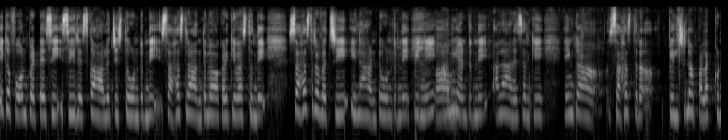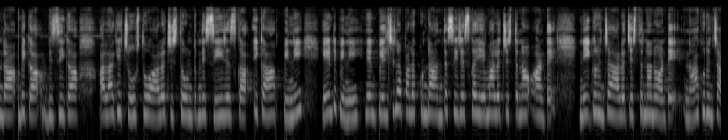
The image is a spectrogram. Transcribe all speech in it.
ఇక ఫోన్ పెట్టేసి సీరియస్గా ఆలోచిస్తూ ఉంటుంది. సహస్ర అంతలో అక్కడికి వస్తుంది. సహస్ర వచ్చి ఇలా అంటూ ఉంటుంది. పిన్ని అని అంటుంది. అలా అనేసరికి ఇంకా సహస్ర పిలిచినా పలకకుండా అంబిక బిజీగా అలాగే చూస్తూ ఆలోచిస్తూ ఉంటుంది. సీరియస్గా ఇక పిన్ని ఏంటి పిన్ని నేను పిలిచినా పలకుండా అంత సీరియస్గా ఏం ఆలోచిస్తున్నావు? అంటే నీ గురించే ఆలోచిస్తున్నాను అంటే నా గురించా?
